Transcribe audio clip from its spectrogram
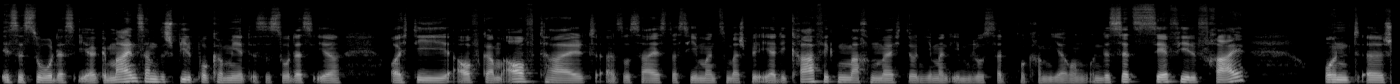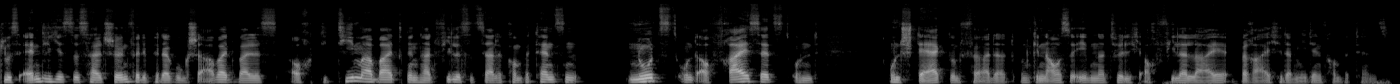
Ist es so, dass ihr gemeinsam das Spiel programmiert? Ist es so, dass ihr euch die Aufgaben aufteilt. Also sei es, dass jemand zum Beispiel eher die Grafiken machen möchte und jemand eben Lust hat, Programmierung. Und das setzt sehr viel frei. Und äh, schlussendlich ist es halt schön für die pädagogische Arbeit, weil es auch die Teamarbeit drin hat, viele soziale Kompetenzen nutzt und auch freisetzt und, und stärkt und fördert. Und genauso eben natürlich auch vielerlei Bereiche der Medienkompetenz.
